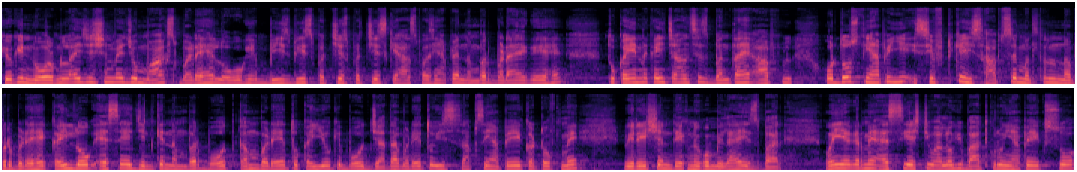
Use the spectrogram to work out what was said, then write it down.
क्योंकि नॉर्मलाइजेशन में जो मार्क्स बढ़े हैं लोगों के, बीस बीस, पच्चीस पच्चीस के आसपास यहाँ पे नंबर बढ़ाए गए हैं तो कहीं ना कहीं चांसेस बनता है आप और दोस्त, यहाँ पे ये शिफ्ट के हिसाब से मतलब नंबर बढ़े हैं। कई लोग ऐसे हैं जिनके नंबर बहुत कम बढ़े हैं तो कईयों के बहुत ज़्यादा बढ़े तो इस हिसाब से यहाँ पे कट ऑफ़ में वेरिएशन देखने को मिला है इस बार। वहीं अगर मैं एस सी वालों की बात करूँ, यहाँ पे 100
